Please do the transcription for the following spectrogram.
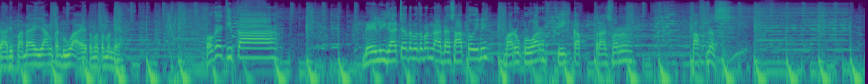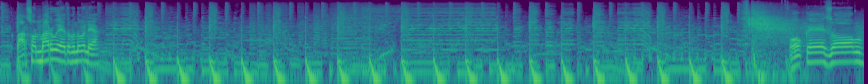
daripada yang kedua ya teman-teman ya. Oke kita daily gacha teman-teman ada satu ini baru keluar pick up transfer toughness. Larson baru ya teman-teman ya. Oke, Zong.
